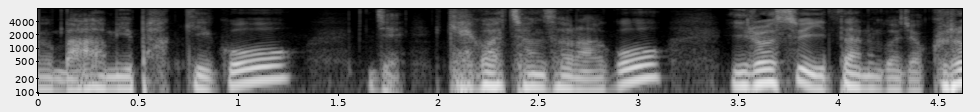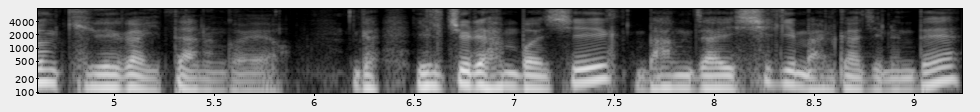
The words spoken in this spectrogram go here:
마음이 바뀌고 이제 개과천선하고 이럴 수 있다는 거죠. 그런 기회가 있다는 거예요. 그러니까 일주일에 한 번씩 망자의 식이 맑아지는데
